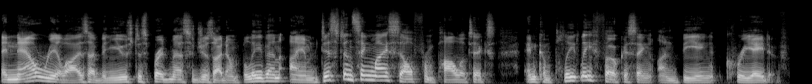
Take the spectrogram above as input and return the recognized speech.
and now realize I've been used to spread messages I don't believe in. I am distancing myself from politics and completely focusing on being creative.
